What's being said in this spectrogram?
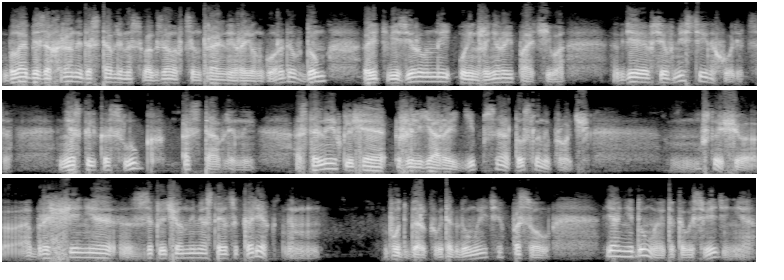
была без охраны доставлена с вокзала в центральный район города в дом, реквизированный у инженера Ипатьева, где все вместе и находятся. Несколько слуг оставлены. Остальные, включая жильяра и гипса, отосланы прочь. Что еще? Обращение с заключенными остается корректным. Вудберг, вы так думаете? Посол. Я не думаю, таковы сведения.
